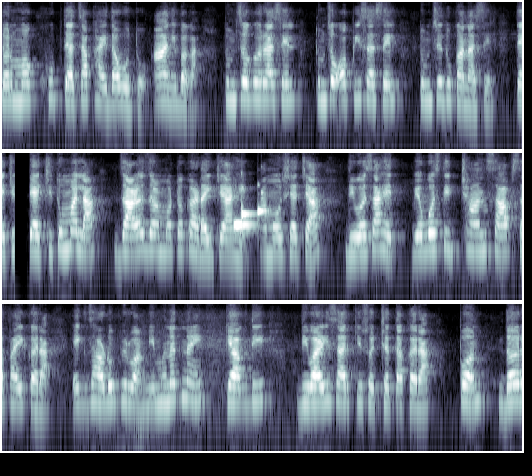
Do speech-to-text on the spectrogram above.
तर मग खूप त्याचा फायदा होतो. आणि बघा तुमचं घर असेल तुमचं ऑफिस असेल तुमचे दुकान असेल. त्याची त्याची तुम्हाला जाळं जळमट काढायची आहे. अमावस्याच्या दिवस आहेत. व्यवस्थित छान साफसफाई करा. एक झाडू फिरवा. मी म्हणत नाही की अगदी दिवाळीसारखी स्वच्छता करा पण दर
